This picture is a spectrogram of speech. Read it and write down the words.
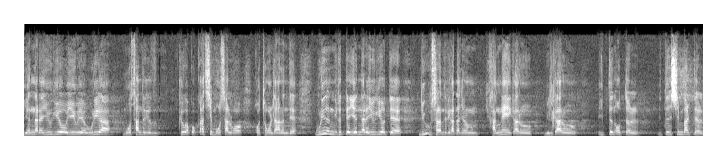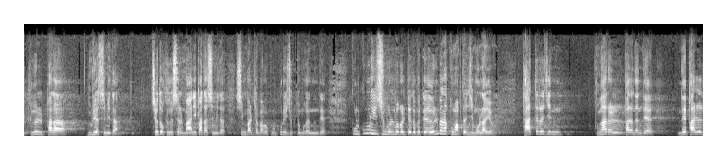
옛날에 6.25 이후에 우리가 못 사는 그와 똑같이 못 살고 고통을 당하는데 우리는 그때 옛날에 6.25 때 미국 사람들이 갖다 주는 강냉이 가루, 밀가루, 입던 옷들, 입던 신발들 그걸 받아 누렸습니다. 저도 그것을 많이 받았습니다. 신발도 받고 꿀꿀이 죽도 먹었는데 꿀꿀이 죽을 먹을 때도 그때 얼마나 고맙던지 몰라요. 다 떨어진 군화를 받았는데 내 발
